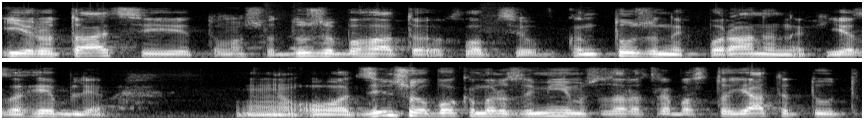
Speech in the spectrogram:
і ротації, тому що дуже багато хлопців контужених, поранених, є загиблі. От. З іншого боку, ми розуміємо, що зараз треба стояти тут.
